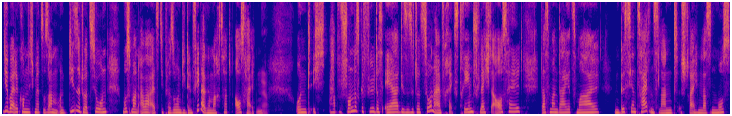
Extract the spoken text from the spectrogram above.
Wir beide kommen nicht mehr zusammen. Und die Situation muss man aber als die Person, die den Fehler gemacht hat, aushalten. Ja. Und ich habe schon das Gefühl, dass er diese Situation einfach extrem schlecht aushält, dass man da jetzt mal ein bisschen Zeit ins Land streichen lassen muss,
